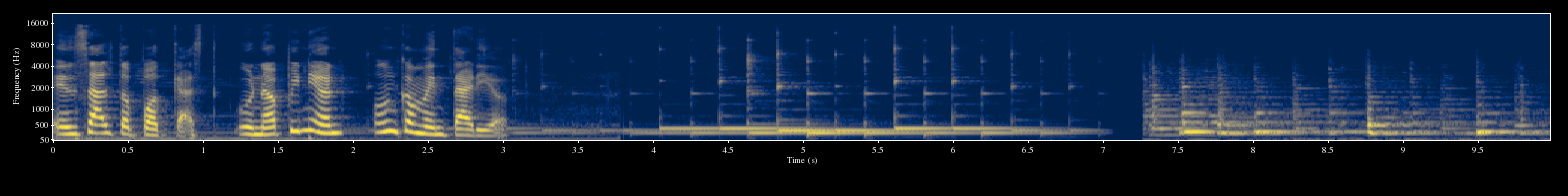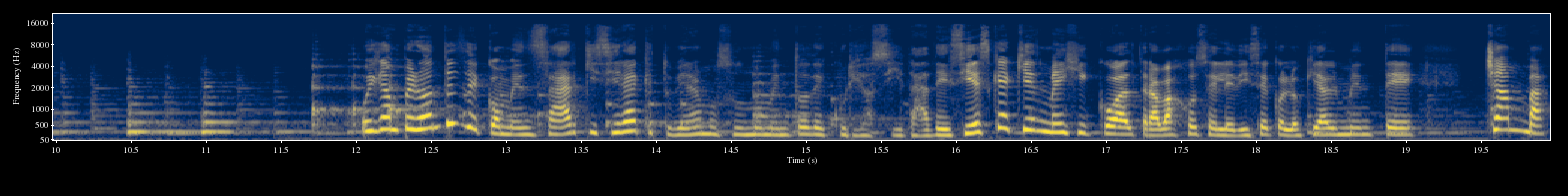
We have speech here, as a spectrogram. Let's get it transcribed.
en Salto Podcast. Una opinión, un comentario. Oigan, pero antes de comenzar, quisiera que tuviéramos un momento de curiosidades. Y es que aquí en México al trabajo se le dice coloquialmente chamba.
